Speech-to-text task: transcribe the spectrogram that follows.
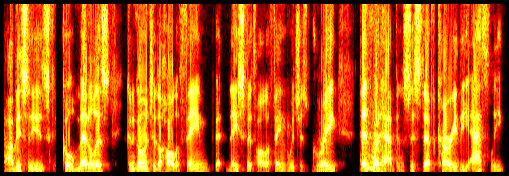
Obviously, is gold medalist. Going to go into the Hall of Fame, Naismith Hall of Fame, which is great. Then what happens to Steph Curry, the athlete?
